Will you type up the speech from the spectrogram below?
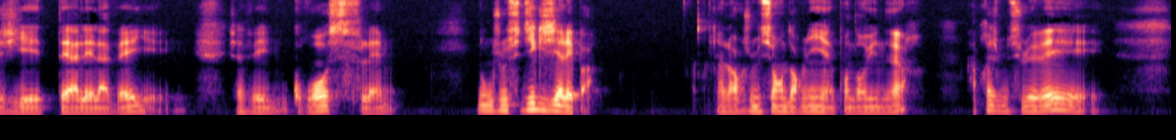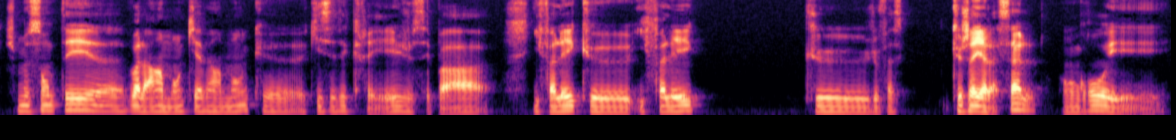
j'y étais allé la veille et j'avais une grosse flemme. Donc je me suis dit que j'y allais pas. Alors je me suis endormi pendant une heure. Après, je me suis levé et je me sentais, euh, voilà, un manque. Il y avait un manque euh, qui s'était créé. Je sais pas. Il fallait que, il fallait que je fasse, que j'aille à la salle, en gros, et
